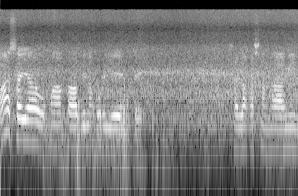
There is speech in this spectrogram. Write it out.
Sumasayaw mga kabe ng kuryente sa lakas ng hangin.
